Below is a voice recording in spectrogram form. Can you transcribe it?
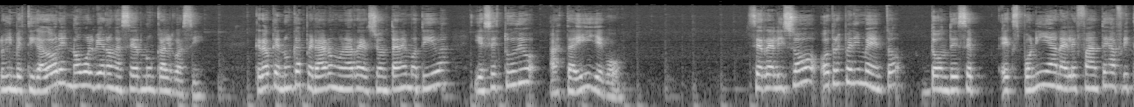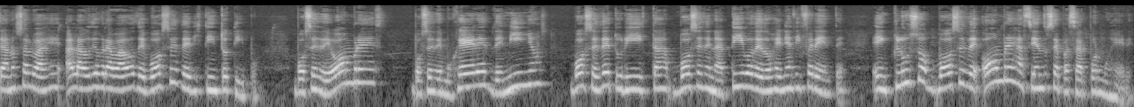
Los investigadores no volvieron a hacer nunca algo así. Creo que nunca esperaron una reacción tan emotiva y ese estudio hasta ahí llegó. Se realizó otro experimento donde se exponían a elefantes africanos salvajes al audio grabado de voces de distinto tipo. Voces de hombres, voces de mujeres, de niños, voces de turistas, voces de nativos de dos etnias diferentes e incluso voces de hombres haciéndose pasar por mujeres.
